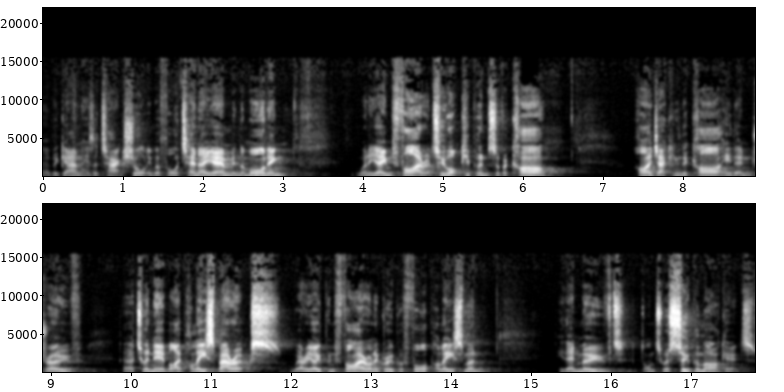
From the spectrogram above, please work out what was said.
uh, began his attack shortly before 10 a.m. in the morning when he aimed fire at two occupants of a car. Hijacking the car, he then drove uh, to a nearby police barracks where he opened fire on a group of four policemen. He then moved onto a supermarket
